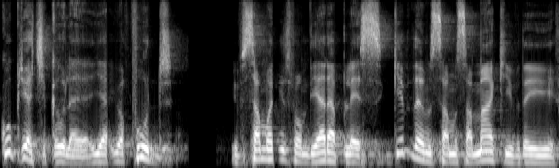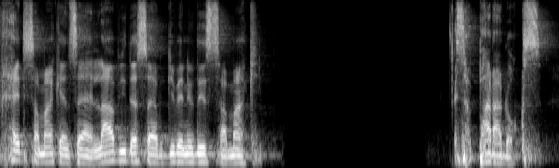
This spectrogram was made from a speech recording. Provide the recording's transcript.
cook your chikula, your food. If somebody is from the other place, give them some samaki. If they hate samaki and say, I love you, that's why I've given you this samaki. It's a paradox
